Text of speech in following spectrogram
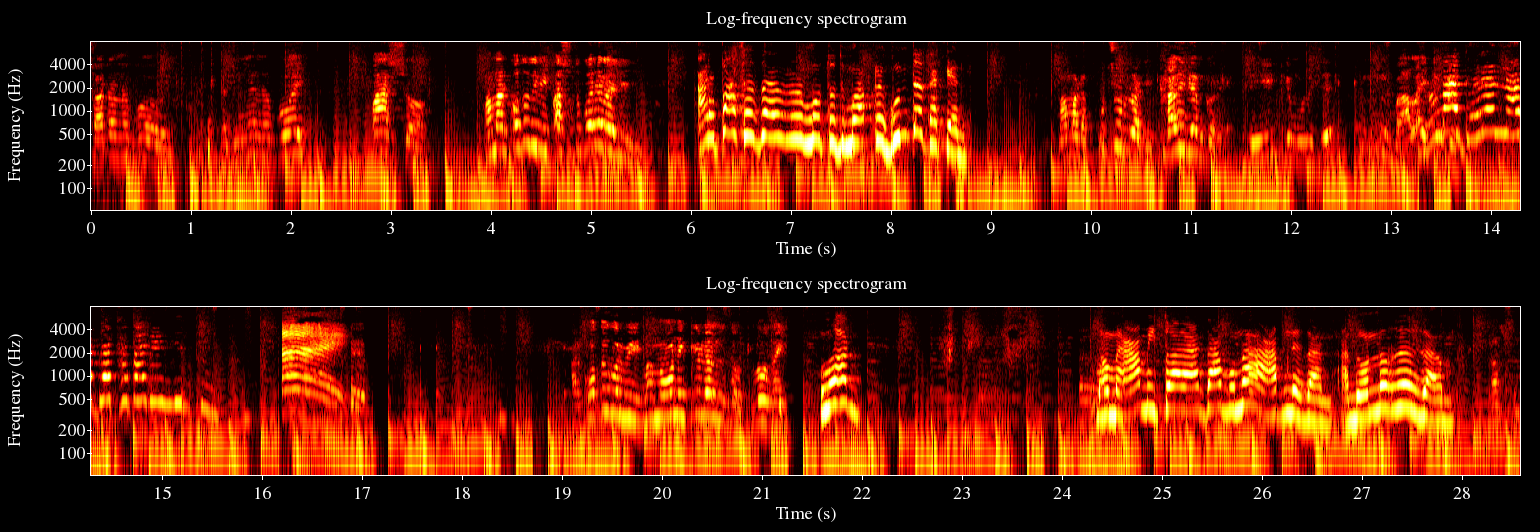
সাতানব্বই নিরানব্বই পাঁচশো। আমার কত দিবি পাঁচশো তো করে গেলি আর পাঁচ হাজারের মতো দিব আপনি গুনতে থাকেন। মামাটা প্রচুর রাগে খালি ব্যায়াম করে। এই কেমন হয়েছে উম, ভালাই মামা দিছে। ধরেন না ব্যথা পাবেন কিন্তু। আর কত করবি? মামা অনেক কিলো লো যাই। মামা আমি তো আর যাব না আপনি যান আমি অন্য কাছে যাম। আচ্ছা।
